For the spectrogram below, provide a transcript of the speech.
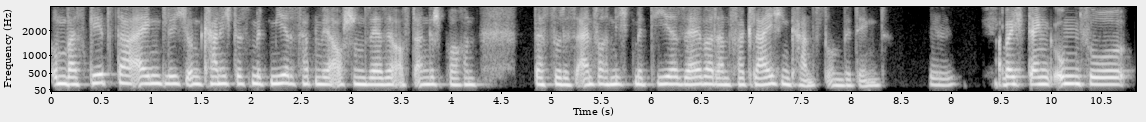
um was geht's da eigentlich und kann ich das mit mir, das hatten wir auch schon sehr, sehr oft angesprochen, dass du das einfach nicht mit dir selber dann vergleichen kannst unbedingt. Mhm. Aber ich denke, umso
